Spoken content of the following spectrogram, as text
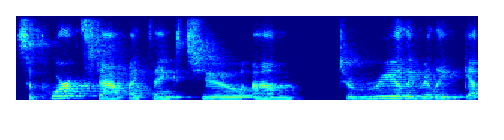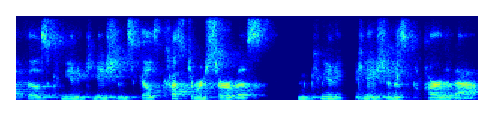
support staff, I think, to um, to really, really get those communication skills, customer service, and communication is part of that.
